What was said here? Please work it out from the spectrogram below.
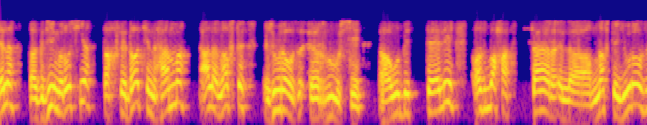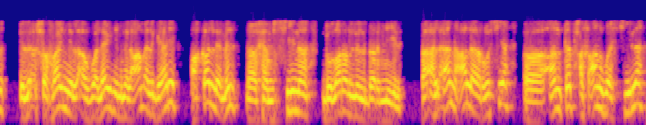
إلى تقديم روسيا تخفيضات هامة على نفط يوروز الروسي. وبالتالي أصبح سعر النفط يوروز في الشهرين الأولين من العام الجاري أقل من 50 دولارا للبرميل. فالآن على روسيا آه، أن تبحث عن وسيلة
